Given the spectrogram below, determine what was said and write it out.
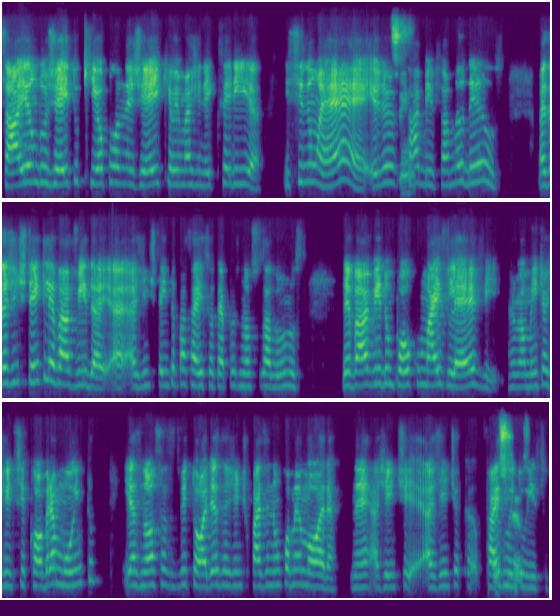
saiam do jeito que eu planejei, que eu imaginei que seria. E se não é, eu já, Sim. sabe, falo, meu Deus. Mas a gente tem que levar a vida, a, a gente tenta passar isso até para os nossos alunos, levar a vida um pouco mais leve. Normalmente a gente se cobra muito, e as nossas vitórias a gente quase não comemora, né? A gente, a gente faz é muito isso.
